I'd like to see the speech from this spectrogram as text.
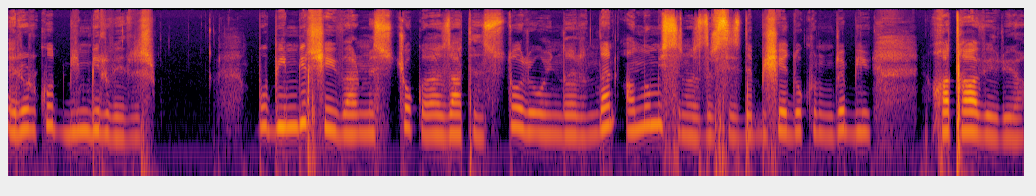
error kod 1001 verir. Bu 1001 şey vermesi çok kolay zaten story oyunlarından anlamışsınızdır siz de bir şey dokununca bir hata veriyor.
